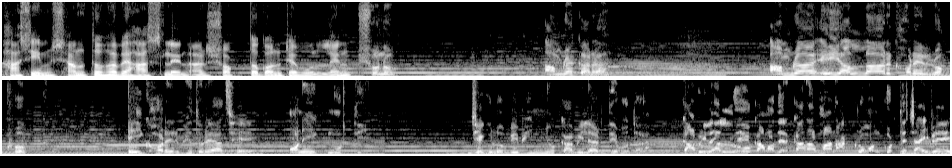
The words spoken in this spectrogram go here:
হাসিম শান্তভাবে হাসলেন আর শক্ত কণ্ঠে বললেন শোনো আমরা কারা? আমরা এই আল্লাহর ঘরের রক্ষক। এই ঘরের ভেতরে আছে অনেক মূর্তি যেগুলো বিভিন্ন কাবিলার দেবতা। কাবিলার লোক আমাদের কারাভান আক্রমণ করতে চাইবে?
